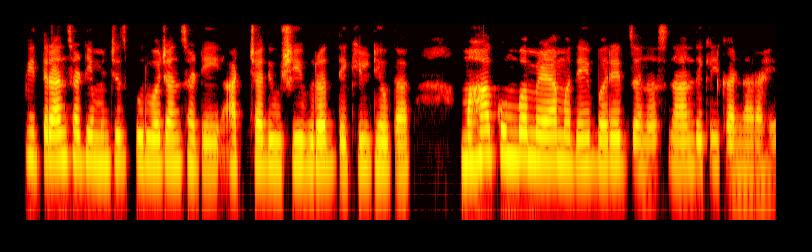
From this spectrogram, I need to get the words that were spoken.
पितरांसाठी म्हणजेच पूर्वजांसाठी आजच्या दिवशी व्रत देखील ठेवतात. महाकुंभ मेळ्यामध्ये बरेच जण स्नान देखील करणार आहेत.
